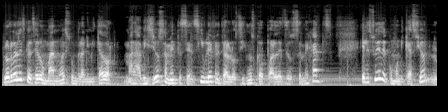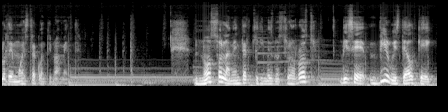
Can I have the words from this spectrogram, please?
Lo real es que el ser humano es un gran imitador, maravillosamente sensible frente a los signos corporales de sus semejantes. El estudio de comunicación lo demuestra continuamente. No solamente adquirimos nuestro rostro. Dice Birwistel que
